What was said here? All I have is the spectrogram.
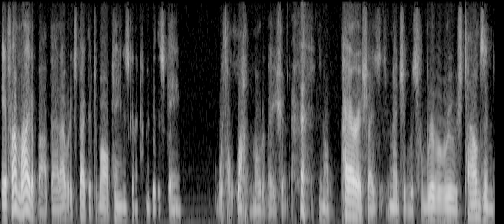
if I'm right about that, I would expect that Jamal Cain is going to come into this game with a lot of motivation. you know, Parrish, I mentioned, was from River Rouge. Townsend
